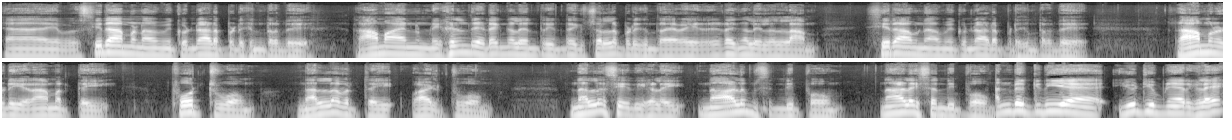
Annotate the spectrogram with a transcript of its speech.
ஸ்ரீராம நவமி கொண்டாடப்படுகின்றது. ராமாயணம் நிகழ்ந்த இடங்கள் என்று இன்றைக்கு சொல்லப்படுகின்ற இடங்களிலெல்லாம் ஸ்ரீராம நவமி கொண்டாடப்படுகின்றது. ராமனுடைய நாமத்தை போற்றுவோம் நல்லவற்றை வாழ்த்துவோம். நல்ல செய்திகளை நாளும் சிந்திப்போம் நாளை சந்திப்போம். அன்பிற்கினிய யூடியூப் நேயர்களே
